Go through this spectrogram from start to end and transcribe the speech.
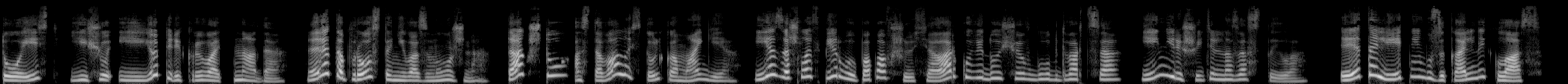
то есть еще и ее перекрывать надо. Это просто невозможно. Так что оставалась только магия. Я зашла в первую попавшуюся арку, ведущую вглубь дворца, и нерешительно застыла. Это летний музыкальный класс,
